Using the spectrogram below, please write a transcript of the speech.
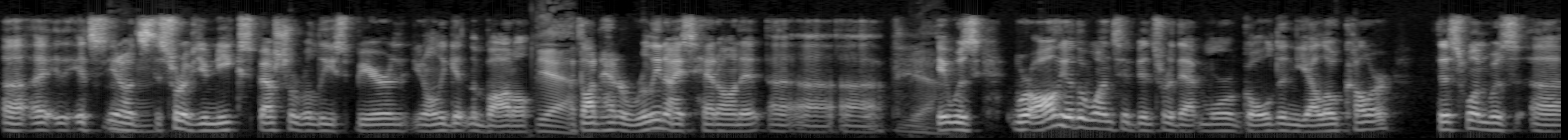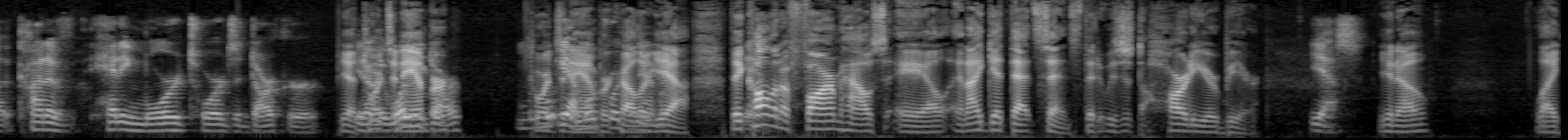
uh, it's you know mm-hmm. it's the sort of unique special release beer that you only get in the bottle. Yeah, I thought it had a really nice head on it. Uh, uh, uh, yeah, it was where all the other ones had been sort of that more golden yellow color. This one was uh, kind of heading more towards a darker. Yeah, you know, towards an amber. Dark, towards yeah, an amber color. Amber. Yeah, they yeah. call it a farmhouse ale, and I get that sense that it was just a heartier beer. Yes, you know, like,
